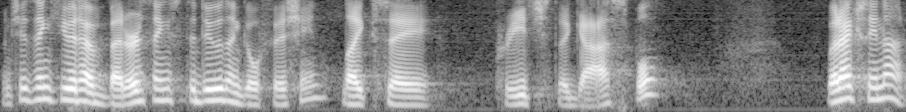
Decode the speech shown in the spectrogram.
Don't you think you would have better things to do than go fishing, like say, preach the gospel? but actually not.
